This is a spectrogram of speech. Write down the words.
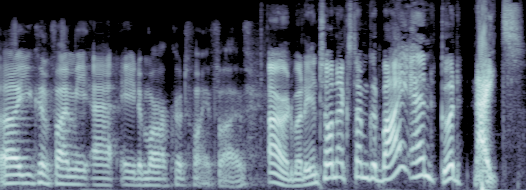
Uh, you can find me at ademarco25. All right, buddy. Until next time, goodbye and good nights.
